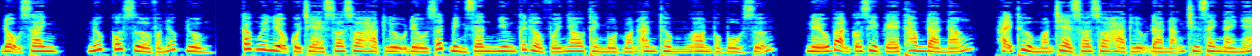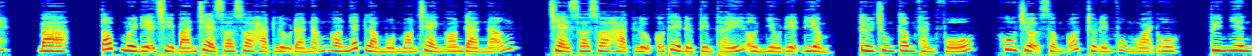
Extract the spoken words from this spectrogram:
đậu xanh, nước cốt dừa và nước đường. Các nguyên liệu của chè xoa xoa hạt lựu đều rất bình dân nhưng kết hợp với nhau thành một món ăn thơm ngon và bổ dưỡng. Nếu bạn có dịp ghé thăm Đà Nẵng, hãy thử món chè xoa xoa hạt lựu Đà Nẵng chứ danh này nhé. 3. Top 10 địa chỉ bán chè xoa xoa hạt lựu Đà Nẵng ngon nhất là một món chè ngon Đà Nẵng. Chè xoa xoa hạt lựu có thể được tìm thấy ở nhiều địa điểm, từ trung tâm thành phố, khu chợ sầm ớt cho đến vùng ngoại ô. Tuy nhiên,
